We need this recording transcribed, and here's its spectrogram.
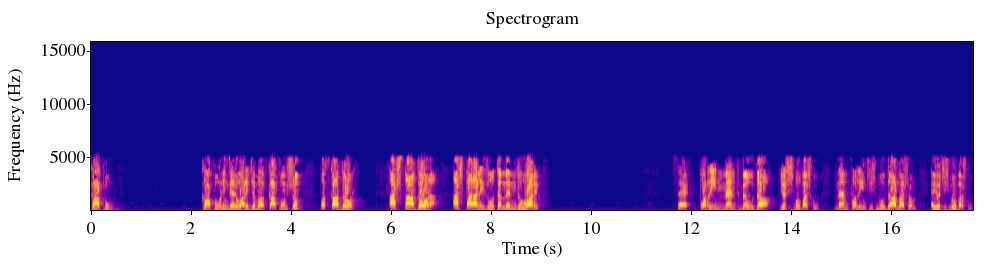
Ka punë. Ka punë i nderuari xhemat, ka punë shumë, po s'ka dorë. Asht tha dora, asht paralizu të menduarit. Se po rrin mend me u da, jo qysh me u bashku. Mend po rrin qysh me u da ma shumë e jo qysh me u bashku.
